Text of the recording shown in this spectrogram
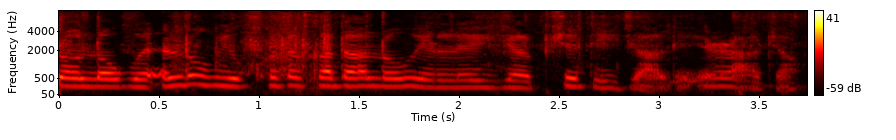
တော့လို့ပဲအဲ့လိုမျိုးခက်ခက်တာလို့ရလေရဖြစ်နေကြလေအဲ့ဒါကြောင့်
